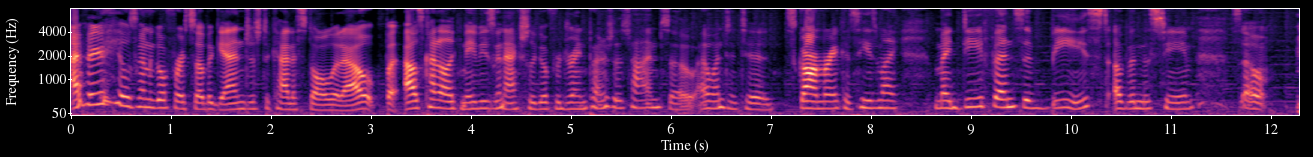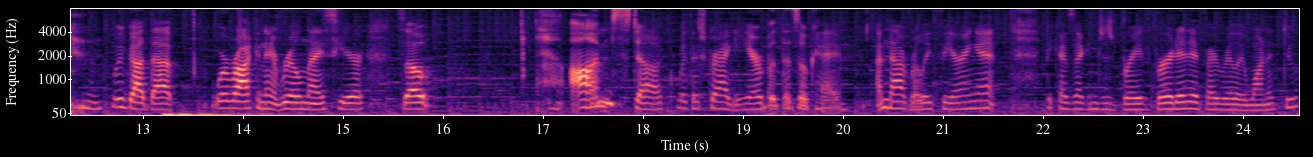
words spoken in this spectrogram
I figured he was gonna go for a sub again just to kind of stall it out. But I was kind of like maybe he's gonna actually go for drain punch this time. So I went into Skarmory because he's my my defensive beast up in this team. So we've got that. We're rocking it real nice here. So I'm stuck with a Scraggy here, but that's okay. I'm not really fearing it because I can just Brave Bird it if I really wanted to.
